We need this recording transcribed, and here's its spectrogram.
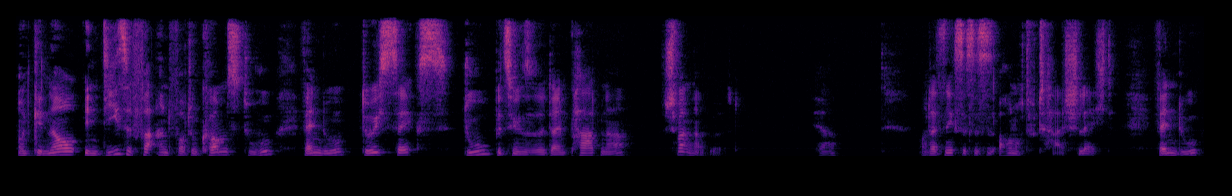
Und genau in diese Verantwortung kommst du, wenn du durch Sex, du bzw. dein Partner schwanger wird, ja. Und als nächstes ist es auch noch total schlecht, wenn du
